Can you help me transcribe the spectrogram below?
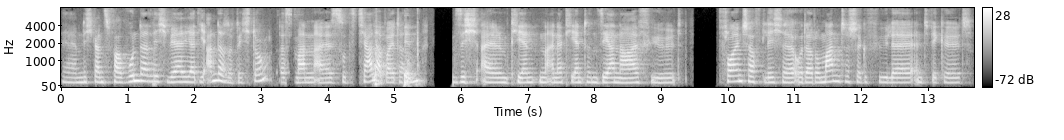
äh, nicht ganz verwunderlich wäre ja die andere Richtung, dass man als Sozialarbeiterin sich einem Klienten, einer Klientin sehr nahe fühlt, freundschaftliche oder romantische Gefühle entwickelt.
